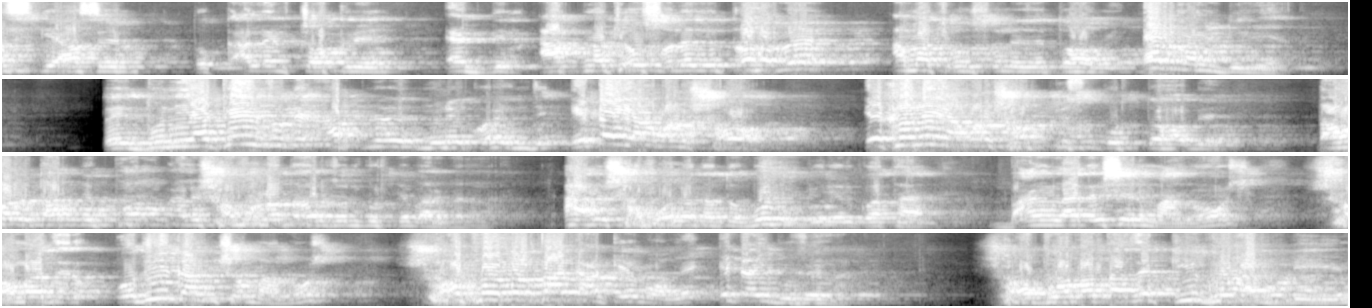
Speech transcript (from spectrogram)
আজকে আছেন, তো কালের চক্রে একদিন আপনাকেও চলে যেতে হবে, আমাকেও চলে যেতে হবে। এর নাম দুনিয়া। এই দুনিয়াকেই যদি আপনি মনে করেন যে এটাই আমার সব এখানেই আমার সবকিছু করতে হবে তাহলে তো আপনি পরকালে সফলতা অর্জন করতে পারবেন না। আর সফলতা তো বহু দূরের কথা। বাংলাদেশের মানুষ, সমাজের অধিকাংশ মানুষ সফলতা কাকে বলে এটাই বুঝে না। সফলতা যে কি ঘোরার ডিম,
